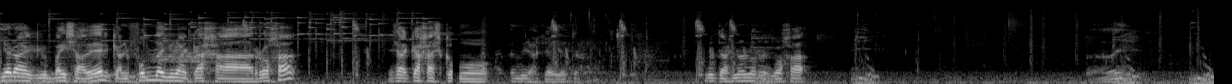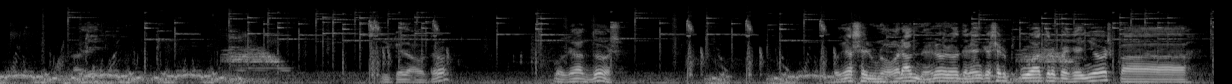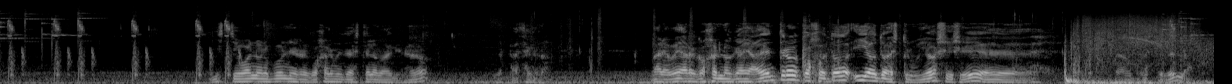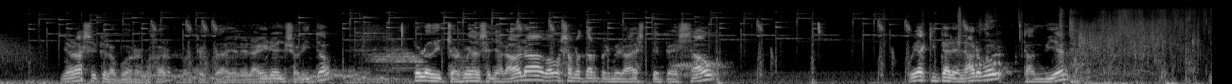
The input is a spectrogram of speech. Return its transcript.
Y ahora vais a ver que al fondo hay una caja roja. Esa caja es como... Mira, aquí hay otro. Mientras no lo recoja... Ahí. Ahí. Y queda otro. Pues quedan dos. Podría ser uno grande, ¿no? No, tenían que ser cuatro pequeños para... Este igual no lo puedo ni recoger mientras esté la máquina, ¿no? Me parece que no. Vale, voy a recoger lo que hay adentro, cojo todo y autodestruyo, sí, sí. Eh... Y ahora sí que lo puedo recoger, porque está ahí en el aire, el solito. Pues lo dicho, os voy a enseñar ahora. Vamos a matar primero a este pesado. Voy a quitar el árbol también.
